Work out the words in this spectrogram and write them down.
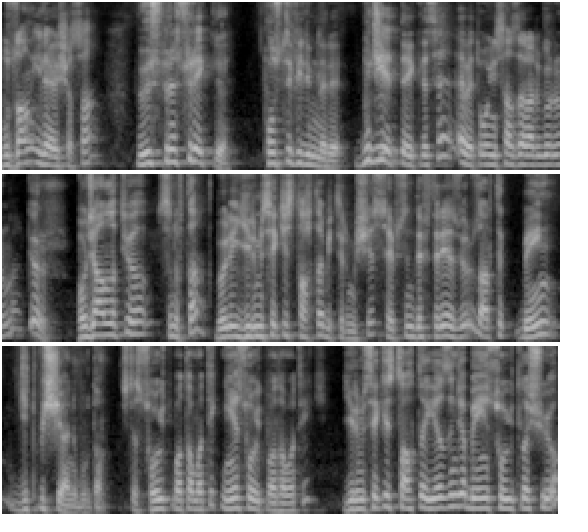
bu zan ile yaşasa ve üstüne sürekli pozitif ilimleri bu cihette eklese evet o insan zarar görür mü? Görür. Hoca anlatıyor sınıfta. Böyle 28 tahta bitirmişiz. Hepsini deftere yazıyoruz. Artık beyin gitmiş yani buradan. İşte soyut matematik. Niye soyut matematik? 28 tahtayı yazınca beyin soyutlaşıyor.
